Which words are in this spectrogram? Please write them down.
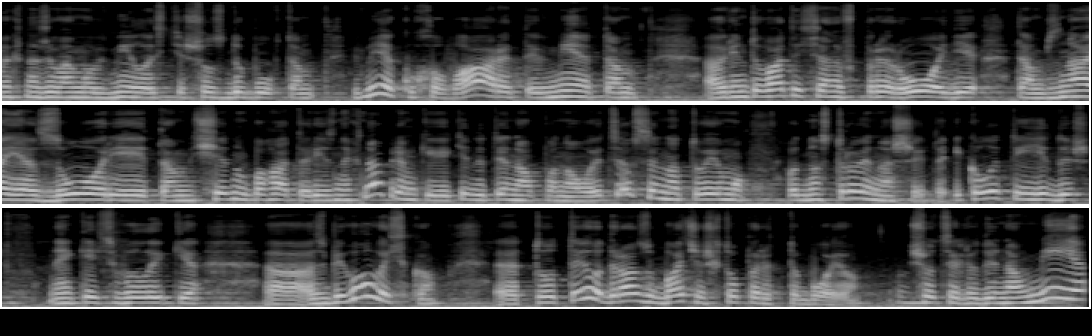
Ми їх називаємо вмілості, що здобув там. Вміє куховарити, вміє там орієнтуватися в природі, там знає зорі, там ще ну, багато різних напрямків, які дитина опановує. Це все на твоєму однострої нашито. І коли ти їдеш на якесь велике е, збіговисько, е, то ти одразу бачиш, хто перед тобою, що ця людина вміє.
